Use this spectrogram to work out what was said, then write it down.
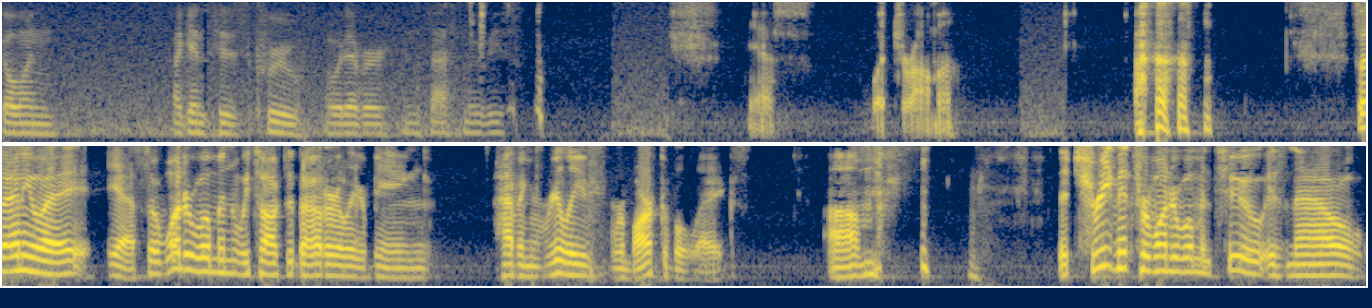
going against his crew or whatever in the Fast movies. Yes. What drama. so anyway, yeah, so Wonder Woman we talked about earlier being having really remarkable legs. Um, the treatment for Wonder Woman 2 is now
